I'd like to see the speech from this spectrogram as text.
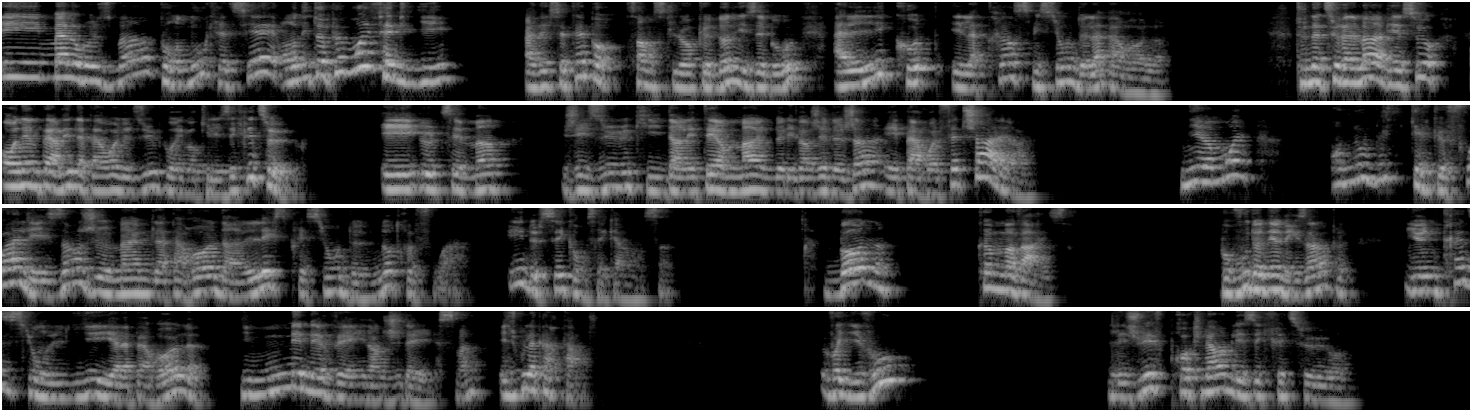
Et malheureusement, pour nous, chrétiens, on est un peu moins familier avec cette importance-là que donnent les Hébreux à l'écoute et la transmission de la parole. Tout naturellement, bien sûr, on aime parler de la parole de Dieu pour évoquer les Écritures. Et ultimement, Jésus qui, dans les termes même de l'Évangile de Jean, est parole faite chair. Néanmoins, on oublie quelquefois les enjeux même de la parole dans l'expression de notre foi et de ses conséquences, bonnes comme mauvaises. Pour vous donner un exemple, il y a une tradition liée à la parole qui m'émerveille dans le judaïsme hein, et je vous la partage. Voyez-vous, les Juifs proclament les Écritures,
